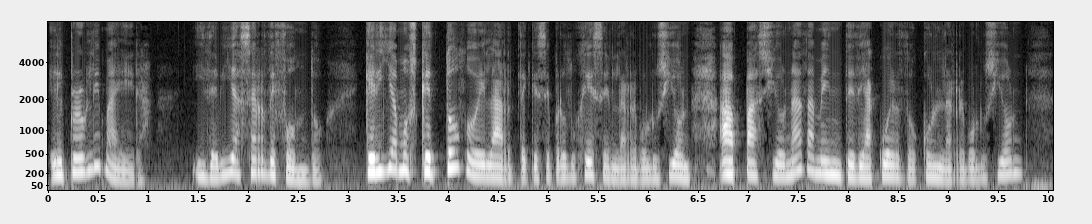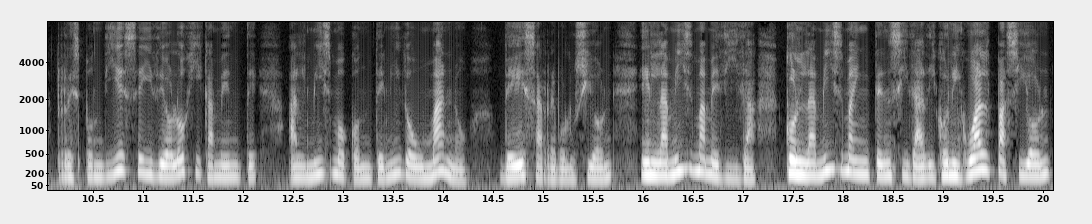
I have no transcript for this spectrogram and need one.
El problema era, y debía ser de fondo, Queríamos que todo el arte que se produjese en la revolución, apasionadamente de acuerdo con la revolución, respondiese ideológicamente al mismo contenido humano de esa revolución, en la misma medida, con la misma intensidad y con igual pasión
